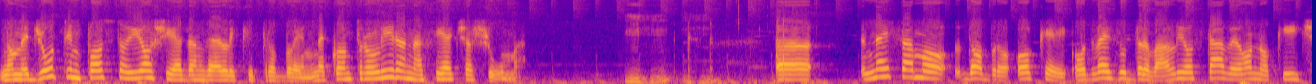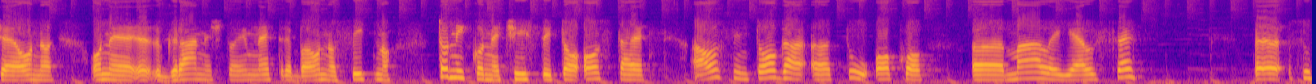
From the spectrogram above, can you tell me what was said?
No međutim postoji još jedan veliki problem. Nekontrolirana sjeća šuma. E, ne samo, dobro, ok, odvezu drva, ali ostave ono kiće, ono, one e, grane što im ne treba, ono sitno, to niko ne čisti, to ostaje. A osim toga, e, tu oko e, male jelse, e, su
